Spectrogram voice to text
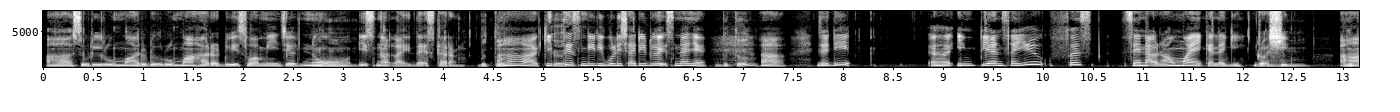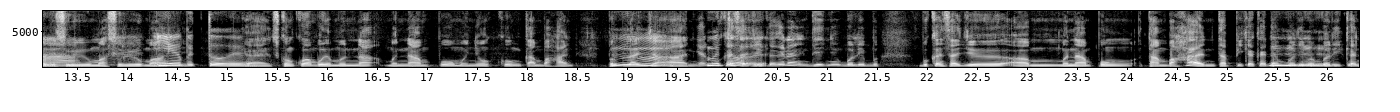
ah suri rumah duduk rumah harap duit suami je. No, mm-hmm. it's not like that sekarang. Betul. Ha, kita okay. sendiri boleh cari duit sebenarnya. Betul. Ha, jadi uh, impian saya first saya nak ramaikan lagi dropship. Mm daripada ha. suri rumah suri rumah ya betul kan sekurang-kurang boleh menak, menampung menyokong tambahan perbelanjaan hmm, kan bukan betul. saja kadang-kadang dia boleh bukan saja um, menampung tambahan tapi kadang-kadang hmm. boleh memberikan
